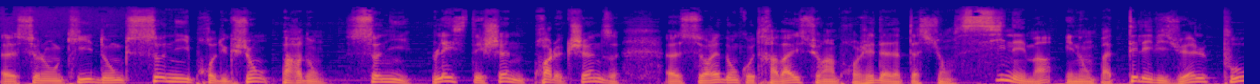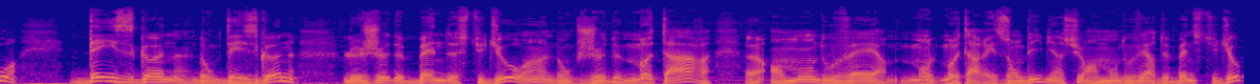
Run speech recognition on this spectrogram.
euh, selon qui donc Sony Productions, pardon, Sony PlayStation Productions serait donc au travail sur un projet d'adaptation cinéma et non pas télévisuel pour Days Gone. Donc Days Gone, le jeu de Bend Studio, hein, donc jeu de motard euh, en monde ouvert, motard et zombie bien sûr, en monde ouvert de Ben Studio,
